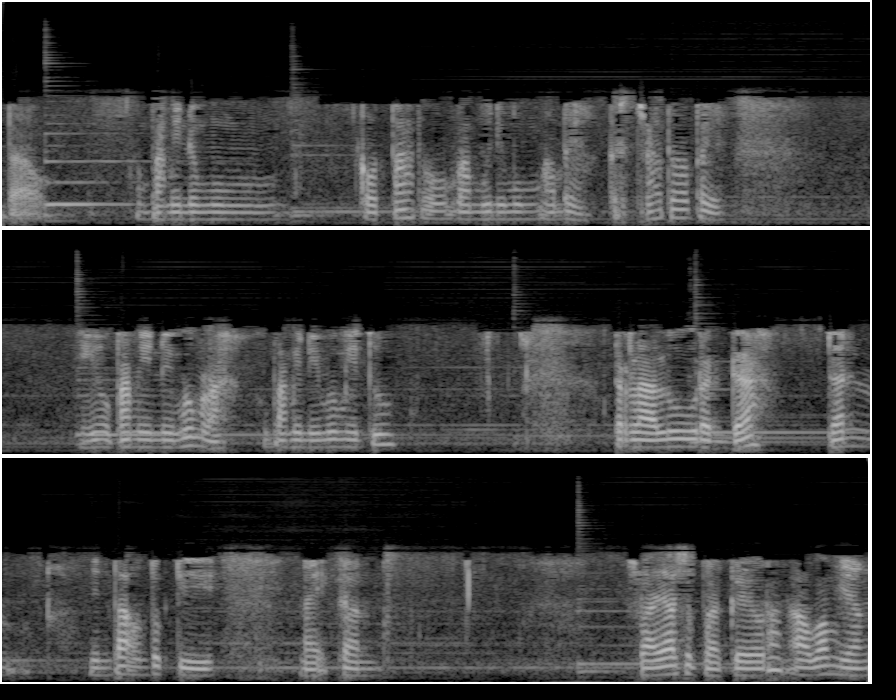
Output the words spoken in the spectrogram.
atau upah minimum kota atau upah minimum apa ya? Kerja atau apa ya? Ini upah minimum lah. Upah minimum itu terlalu rendah dan minta untuk dinaikkan. Saya sebagai orang awam yang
